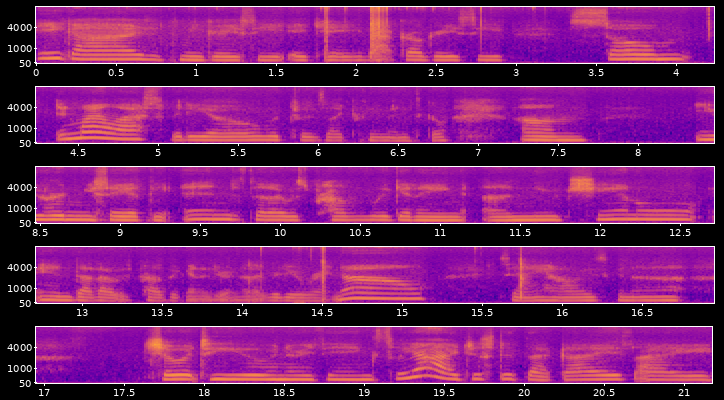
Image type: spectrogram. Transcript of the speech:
Hey guys, it's me Gracie, aka that girl Gracie. So, in my last video, which was like a few minutes ago, um, you heard me say at the end that I was probably getting a new channel and that I was probably gonna do another video right now, saying how I was gonna show it to you and everything. So yeah, I just did that, guys. I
